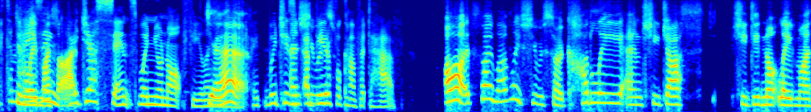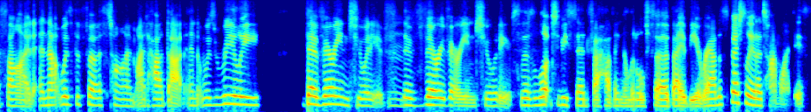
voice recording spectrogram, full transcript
It's amazing. Didn't leave my side. I just sense when you're not feeling yeah, well, which is a beautiful was, comfort to have. Oh, it's so lovely. She was so cuddly, and she just she did not leave my side, and that was the first time I'd had that, and it was really. They're very intuitive. Mm. They're very, very intuitive. So there's a lot to be said for having a little fur baby around, especially at a time like this.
